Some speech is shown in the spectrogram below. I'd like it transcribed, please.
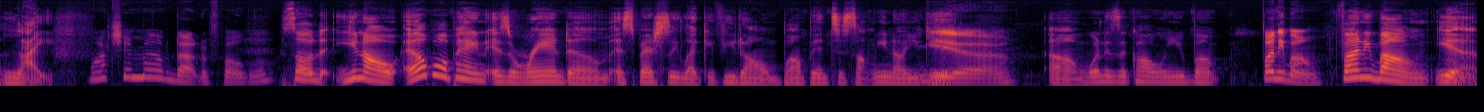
life. Watch your mouth, Doctor Fogel. So you know, elbow pain is random, especially like if you don't bump into something. You know, you get yeah, um, what is it called when you bump funny bone. funny bone? Yeah.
